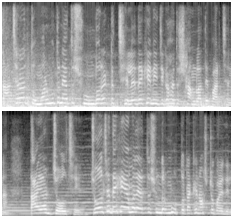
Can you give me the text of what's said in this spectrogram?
তাছাড়া তোমার মতন এত সুন্দর একটা ছেলে দেখে নিজেকে হয়তো সামলাতে পারছে না। তাই আর জ্বলছে। জ্বলছে দেখে আমাদের এত সুন্দর মুহূর্তটাকে নষ্ট করে দিল।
